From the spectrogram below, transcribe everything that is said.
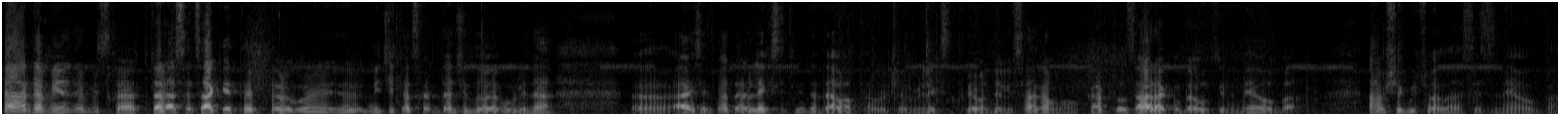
რა ადამიანებიც ხართ და რასაც აკეთებთ და როგორი ნიჭითაც ხართ დაჯილდოებული და აი ესეთ პატარა ლექსით მინდა დავამთავრო ჩემი ლექსი დღევანდელი საღამო. ქართულს არ აკლდა უწინ მეობა. ამ შეგვიცვალა ეს ზნეობა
